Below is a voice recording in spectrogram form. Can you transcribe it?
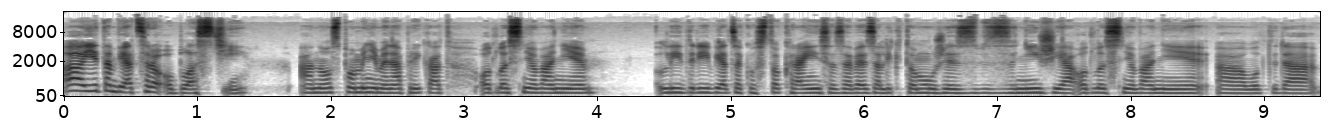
Je tam viacero oblastí. Áno, spomenieme napríklad odlesňovanie. Lídry viac ako 100 krajín sa zaviazali k tomu, že znížia odlesňovanie, alebo teda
